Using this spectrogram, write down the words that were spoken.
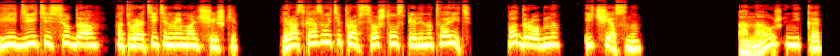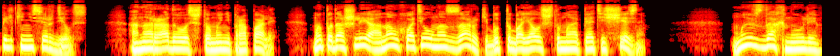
«Идите сюда, отвратительные мальчишки, и рассказывайте про все, что успели натворить. Подробно и честно». Она уже ни капельки не сердилась. Она радовалась, что мы не пропали. Мы подошли, а она ухватила нас за руки, будто боялась, что мы опять исчезнем. Мы вздохнули,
